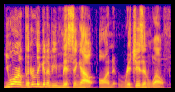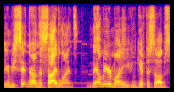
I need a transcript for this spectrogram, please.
you are literally going to be missing out on riches and wealth. You're going to be sitting there on the sidelines. Mail me your money. You can gift the subs.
